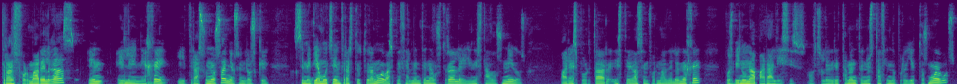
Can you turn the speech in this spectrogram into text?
transformar el gas en LNG. Y tras unos años en los que se metía mucha infraestructura nueva, especialmente en Australia y en Estados Unidos, para exportar este gas en forma de LNG, pues vino una parálisis. Australia directamente no está haciendo proyectos nuevos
